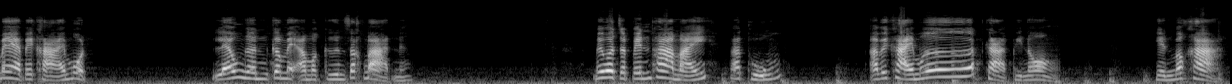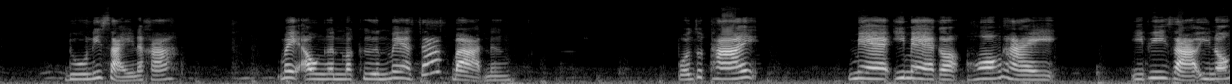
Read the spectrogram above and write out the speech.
แม่ไปขายหมด แล้วเงินก็ไม่เอามาคืนสักบาทหนึ่ง ไม่ว่าจะเป็นผ้าไหม ผ้าถุง เอาไปขายมืดค่ะ พี่น้อง เห็นบ่ค่ะ ดูนิสัยนะคะ ไม่เอาเงินมาคืนแม่สักบาทหนึ่งผลสุดท้าย แม่อีแม่ก็ห้องไห้อีพี่สาวอีน้อง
